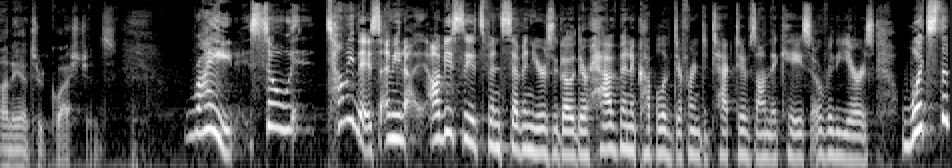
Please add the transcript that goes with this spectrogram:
unanswered questions. Right. So tell me this. I mean, obviously, it's been seven years ago. There have been a couple of different detectives on the case over the years. What's the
